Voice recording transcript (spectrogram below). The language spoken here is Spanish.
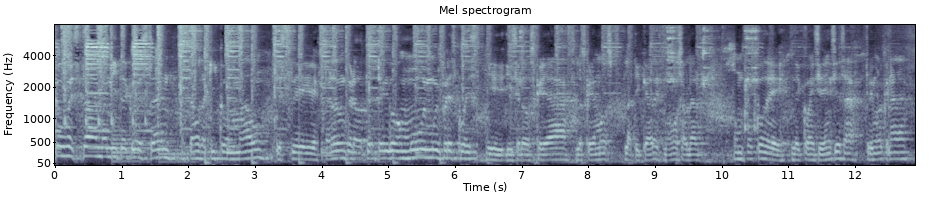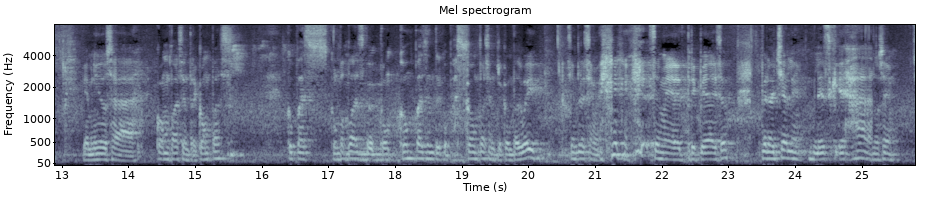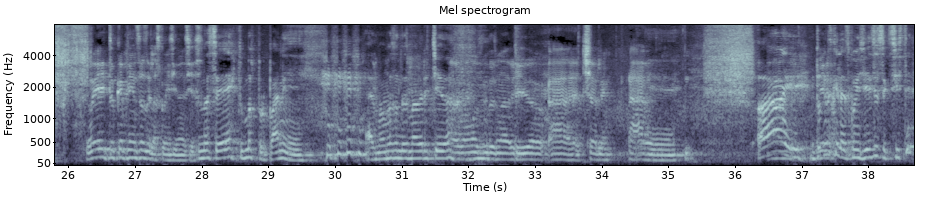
¿Cómo están, manita? ¿Cómo están? Estamos aquí con Mau. Este, perdón, pero te- tengo muy, muy fresco esto y, se los quería, los queríamos platicar. Vamos a hablar un poco de, de coincidencias. Ah, primero que nada, bienvenidos a Compas entre Compas. Copas, Compas, com- compas entre copas. Compas entre compas, güey. Siempre se me, se me tripea eso. Pero échale, les. Ah, no sé. Güey, ¿tú qué piensas de las coincidencias? No sé, fuimos por pan y armamos un desmadre chido. Hagamos un desmadre chido. Ah, échale. Ah, Eh, Ay, ¿tú Mira. crees que las coincidencias existen?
